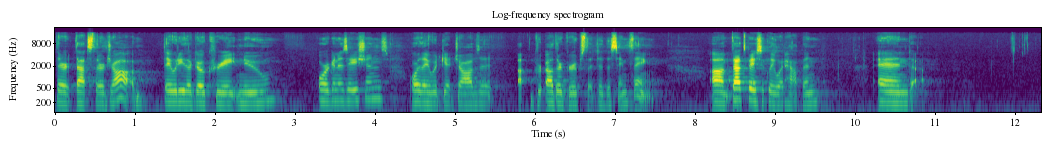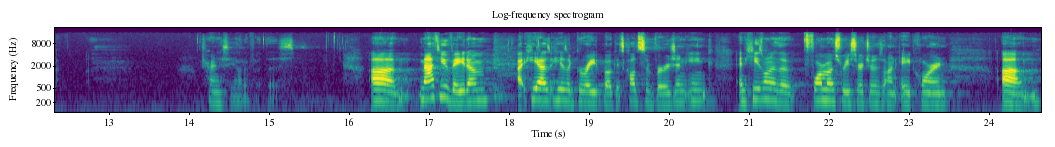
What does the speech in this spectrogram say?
They're, that's their job. They would either go create new organizations or they would get jobs at uh, other groups that did the same thing. Um, that's basically what happened. And I'm trying to see how to put this. Um, Matthew Vadum, uh, he has, he has a great book. It's called Subversion Inc., and he's one of the foremost researchers on Acorn. Um,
